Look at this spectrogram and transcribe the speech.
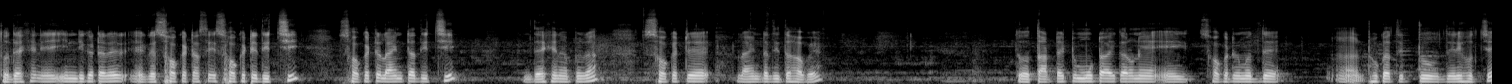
তো দেখেন এই ইন্ডিকেটারের একটা সকেট আছে, এই সকেটে দিচ্ছি, সকেটে লাইনটা দিচ্ছি। দেখেন আপনারা, সকেটে লাইনটা দিতে হবে। তো তারটা একটু মোটা, এই কারণে এই সকেটের মধ্যে ঢোকাতে একটু দেরি হচ্ছে।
